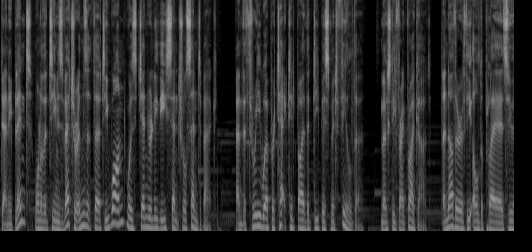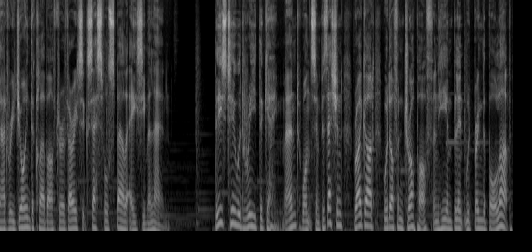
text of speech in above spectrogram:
Danny Blind, one of the team's veterans at 31, was generally the central centre back, and the three were protected by the deepest midfielder, mostly Frank Rijkaard, another of the older players who had rejoined the club after a very successful spell at AC Milan. These two would read the game, and once in possession, Rijkaard would often drop off and he and Blind would bring the ball up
